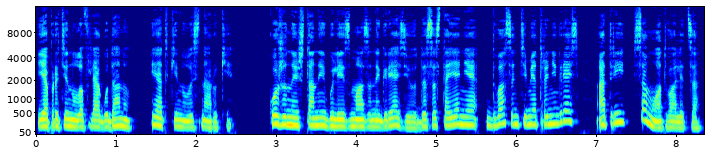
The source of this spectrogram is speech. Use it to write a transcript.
Я протянула флягу Дану и откинулась на руки. Кожаные штаны были измазаны грязью до состояния 2 сантиметра не грязь, а 3 само отвалится.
